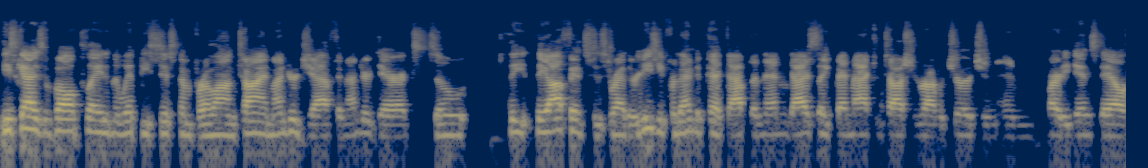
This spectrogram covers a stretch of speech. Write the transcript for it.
These guys have all played in the Whitby system for a long time under Jeff and under Derek, so the the offense is rather easy for them to pick up. And then guys like Ben McIntosh and Robert Church and, and Marty Dinsdale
